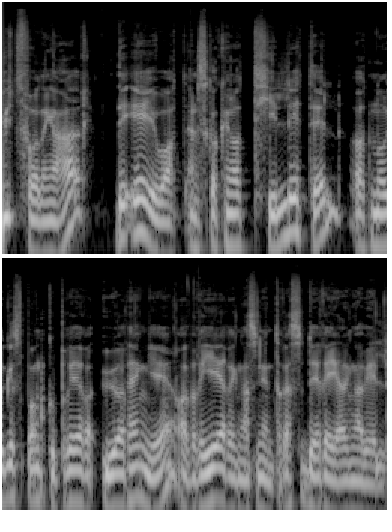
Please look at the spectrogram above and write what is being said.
Utfordringa her det er jo at en skal kunne ha tillit til at Norges Bank opererer uavhengig av regjeringas interesse, det regjeringa vil.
